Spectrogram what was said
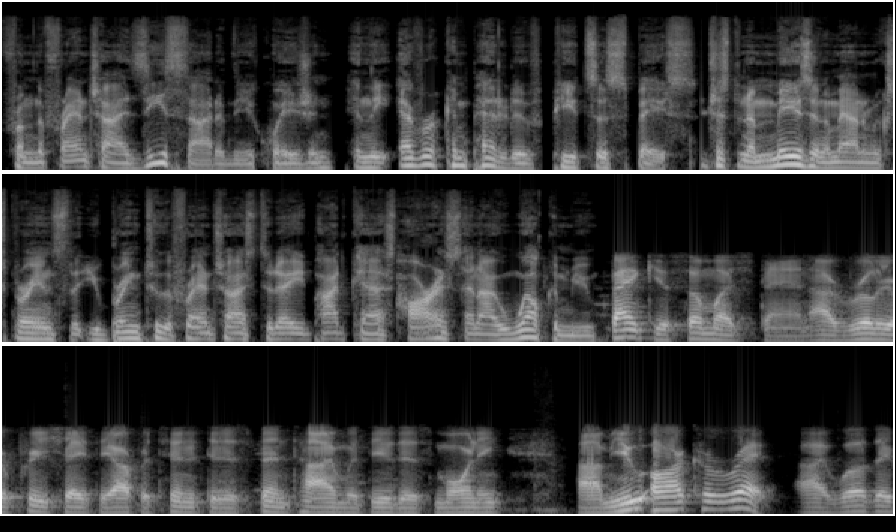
from the franchisee side of the equation in the ever competitive pizza space. Just an amazing amount of experience that you bring to the Franchise Today podcast, Horace, and I welcome you. Thank you so much, Dan. I really appreciate the opportunity to spend time with you this morning. Um, you are correct. I was a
